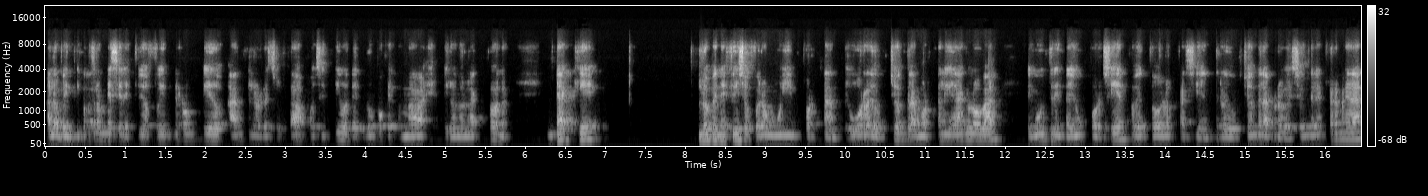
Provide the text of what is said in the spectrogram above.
A los 24 meses el estudio fue interrumpido ante los resultados positivos del grupo que tomaba espironolactona, ya que los beneficios fueron muy importantes. Hubo reducción de la mortalidad global en un 31% de todos los pacientes, reducción de la progresión de la enfermedad,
